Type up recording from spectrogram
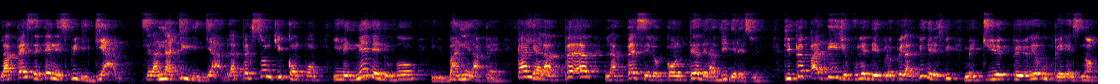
La paix, c'est un esprit du diable. C'est la nature du diable. La personne qui comprend, il est né de nouveau, il bannit la paix. Quand il y a la peur, la paix, c'est le contraire de la vie de l'esprit. Tu ne peux pas dire, je voulais développer la vie de l'esprit, mais tu es peureux ou péreuse. Non.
